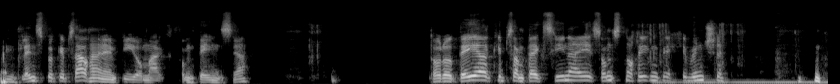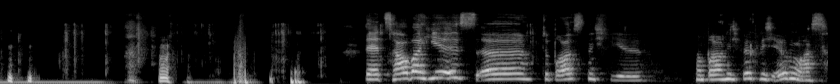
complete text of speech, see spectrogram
in Flensburg gibt es auch einen Biomarkt vom Dens, ja? Dorothea, gibt es am Berg Sinai sonst noch irgendwelche Wünsche? Der Zauber hier ist, äh, du brauchst nicht viel. Man braucht nicht wirklich irgendwas.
